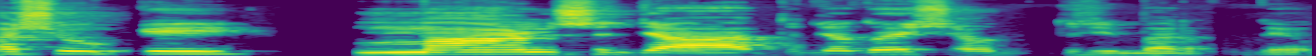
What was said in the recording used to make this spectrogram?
ਪਸ਼ੂ ਕੀ ਮਾਨਸ ਜਾਤ, ਜਦੋਂ ਇਹ ਸ਼ਬਦ ਤੁਸੀਂ ਵਰਤਦੇ ਹੋ।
